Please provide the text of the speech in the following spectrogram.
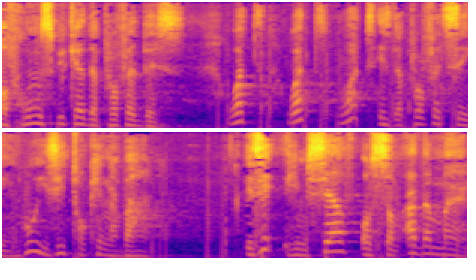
of whom speaketh the prophet this? What, what, what is the prophet saying? Who is he talking about? Is it himself or some other man?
